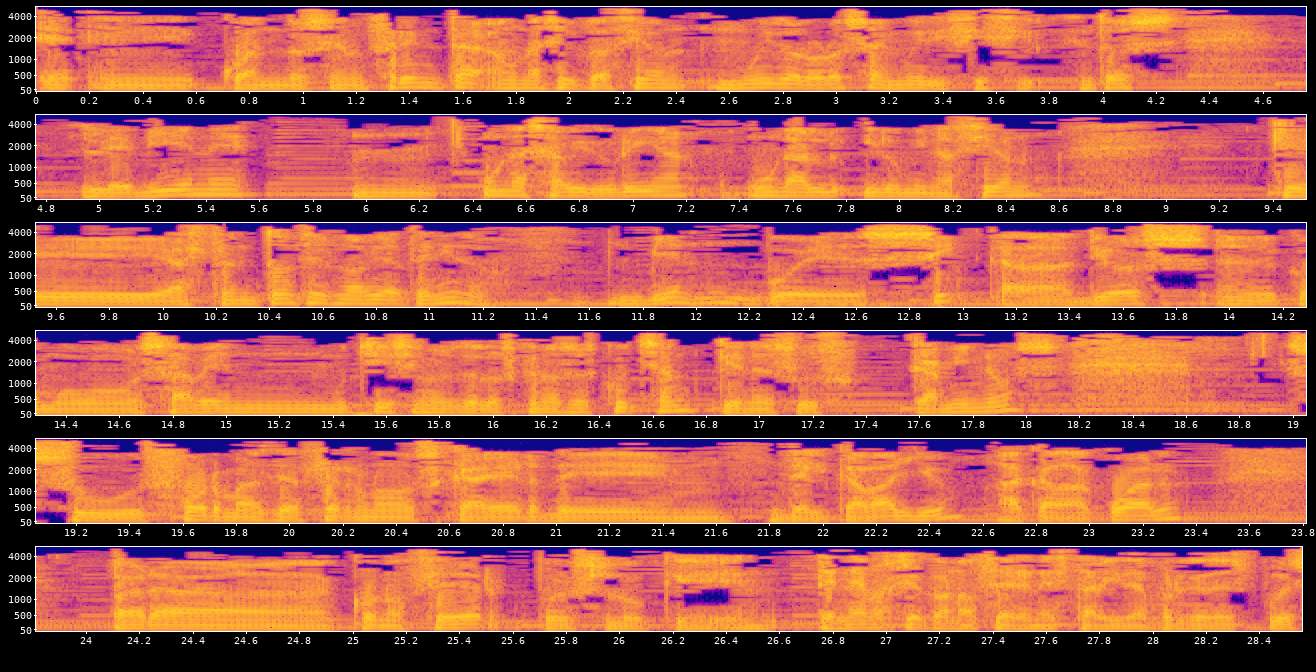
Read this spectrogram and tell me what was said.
eh, eh, cuando se enfrenta a una situación muy dolorosa y muy difícil. Entonces le viene mm, una sabiduría, una iluminación que hasta entonces no había tenido. Bien, pues sí, cada Dios, eh, como saben muchísimos de los que nos escuchan, tiene sus caminos, sus formas de hacernos caer de, del caballo a cada cual para conocer pues lo que tenemos que conocer en esta vida porque después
